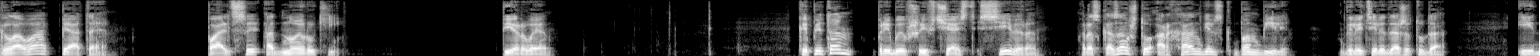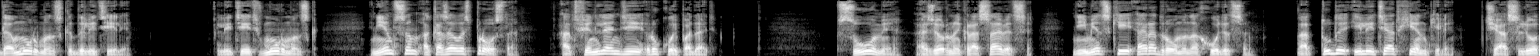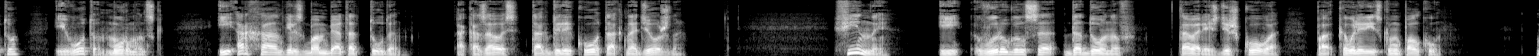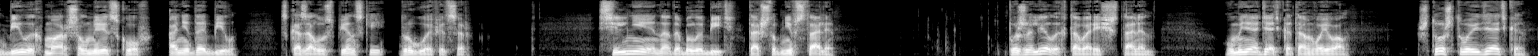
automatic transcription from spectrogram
Глава пятая. Пальцы одной руки. Первое. Капитан, прибывший в часть с севера, рассказал, что Архангельск бомбили, долетели даже туда, и до Мурманска долетели. Лететь в Мурманск немцам оказалось просто, от Финляндии рукой подать. В Суоме, озерной красавице, немецкие аэродромы находятся – Оттуда и летят Хенкели. Час лету, и вот он, Мурманск. И Архангельск бомбят оттуда. Оказалось, так далеко, так надежно. Финны. И выругался Додонов, товарищ Дежкова по кавалерийскому полку. Бил их маршал Мерецков, а не добил, сказал Успенский, другой офицер. Сильнее надо было бить, так, чтобы не встали. Пожалел их товарищ Сталин, — у меня дядька там воевал. Что ж твой дядька?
